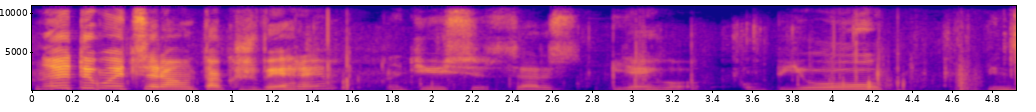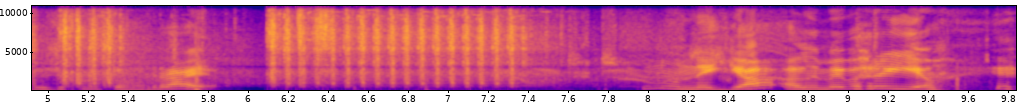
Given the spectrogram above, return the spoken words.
Ну, я думаю, цей раунд також виграє. Надіюся, зараз я його вб'ю. Він дуже круто грає. Ну, не я, але ми виграємо.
